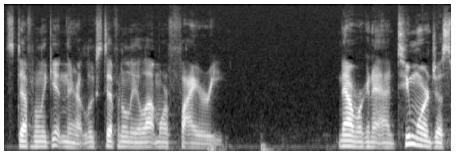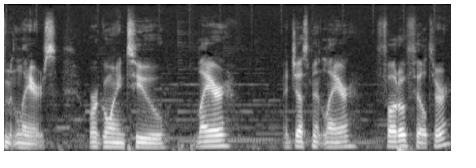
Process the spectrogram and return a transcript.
It's definitely getting there. It looks definitely a lot more fiery. Now we're going to add two more adjustment layers. We're going to layer, adjustment layer, photo filter.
